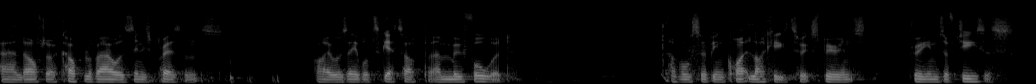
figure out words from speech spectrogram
And after a couple of hours in his presence, I was able to get up and move forward. I've also been quite lucky to experience dreams of Jesus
